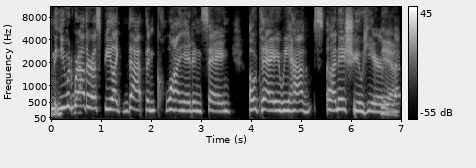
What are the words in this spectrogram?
I mean, you would rather us be like that than quiet and saying, okay, we have an issue here yeah. that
